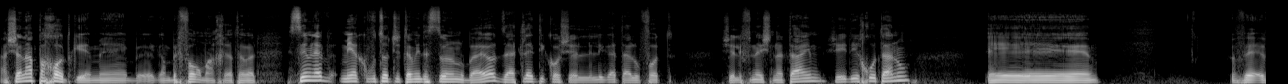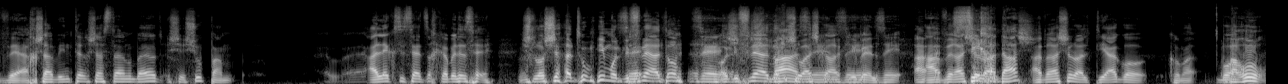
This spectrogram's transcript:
השנה פחות, כי הם אה, גם בפורמה אחרת, אבל שים לב מי הקבוצות שתמיד עשו לנו בעיות, זה אתלטיקו של ליגת האלופות של לפני שנתיים, שהדיחו אותנו. אה, ועכשיו אינטר שעשתה לנו בעיות, ששוב פעם, אלקסיס היה צריך לקבל איזה שלושה אדומים עוד לפני האדום, עוד לפני האדום שהוא אשכרה קיבל. זה העבירה שיא שלו- חדש, העבירה שלו על תיאגו, כלומר, ברור.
